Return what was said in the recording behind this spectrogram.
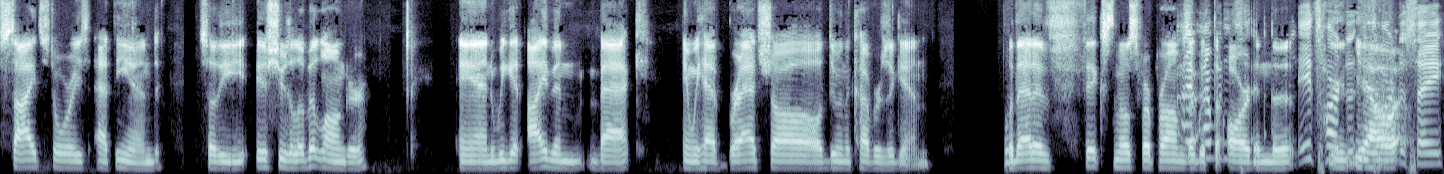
side stories at the end so the issue's a little bit longer and we get Iban back and we have bradshaw doing the covers again would that have fixed most of our problems I- like with I the art say- and the it's hard. To, Yeah, it's hard to say.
